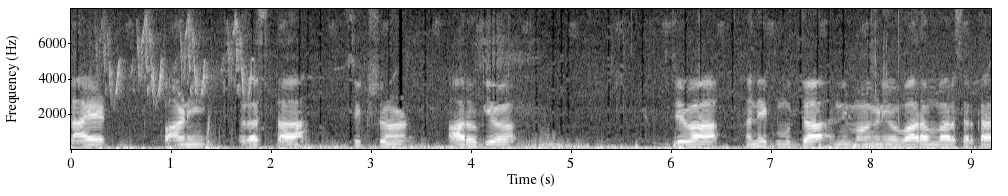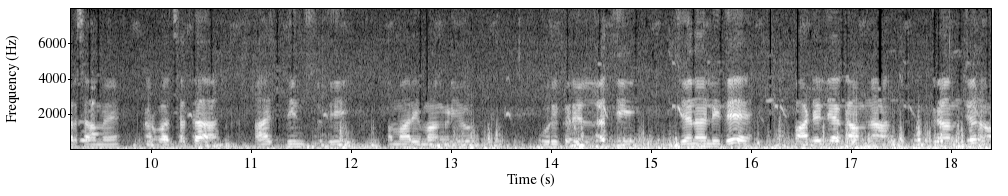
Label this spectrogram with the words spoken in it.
લાઇટ, પાણી, રસ્તા, શિક્ષણ, આરોગ્ય જેવા અનેક મુદ્દા અને માંગણીઓ વારંવાર સરકાર સામે કરવા છતાં આજ દિન સુધી અમારી માંગણીઓ પૂરી કરેલ નથી. જેના લીધે પાટેલિયા ગામના ગ્રામજનો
